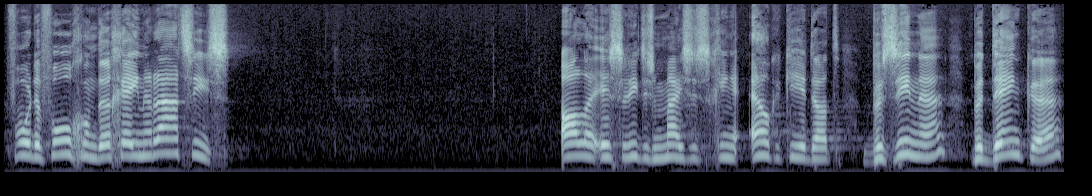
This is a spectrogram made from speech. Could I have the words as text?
voor de volgende generaties. Alle Israëlitische meisjes gingen elke keer dat bezinnen, bedenken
